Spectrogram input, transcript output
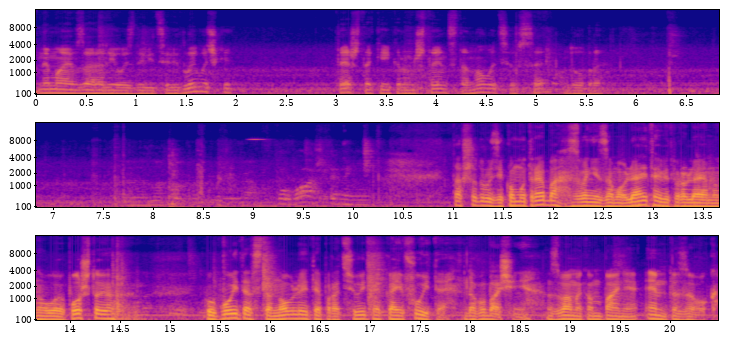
Немає взагалі, ось дивіться, відливочки. Теж такий кронштейн становиться, все добре. Так що, друзі, кому треба, дзвоніть, замовляйте, відправляємо новою поштою. Купуйте, встановлюйте, працюйте, кайфуйте. До побачення. З вами компанія МТЗОК.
